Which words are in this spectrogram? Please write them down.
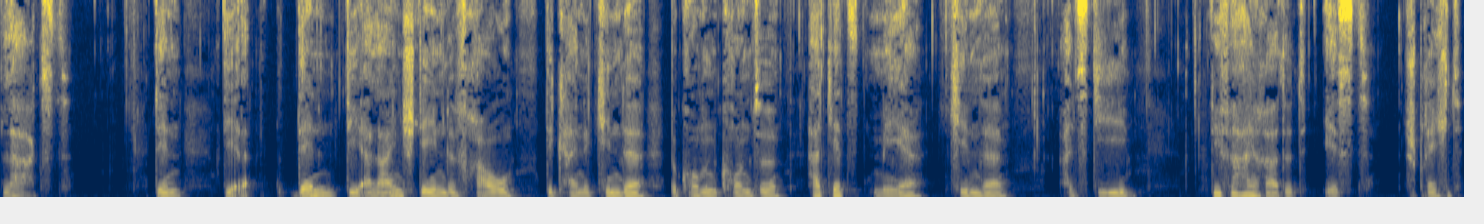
lagst. Denn die, denn die alleinstehende Frau, die keine Kinder bekommen konnte, hat jetzt mehr Kinder als die, die verheiratet ist, spricht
